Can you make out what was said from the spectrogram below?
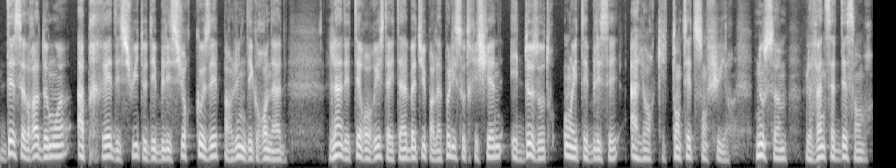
décédera deux mois après des suites des blessures causées par l'une des grenades. L'un des terroristes a été abattu par la police autrichienne et deux autres ont été blessés alors qu'ils tentaient de s'enfuir. Nous sommes le 27 décembre.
